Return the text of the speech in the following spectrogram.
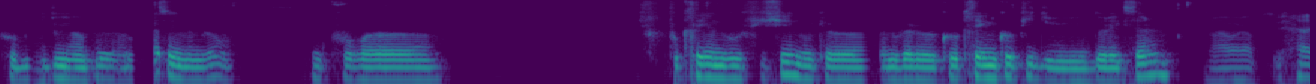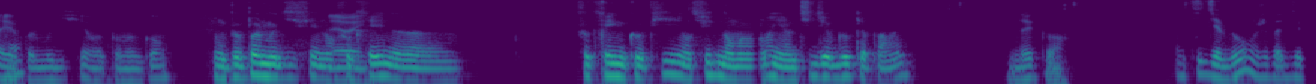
faut, faut bidouiller un peu. Ah, c'est le même genre. Donc pour euh, il faut créer un nouveau fichier, donc euh, une nouvelle co- créer une copie du de l'Excel. Ah voilà, parce que là, il va pas le modifier, moi, comme un con. On peut pas le modifier, non, Eh faut créer une euh, faut créer une copie et ensuite normalement il y a un petit Diablo qui apparaît. D'accord. Un petit Diablo, j'ai pas de Diablo.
